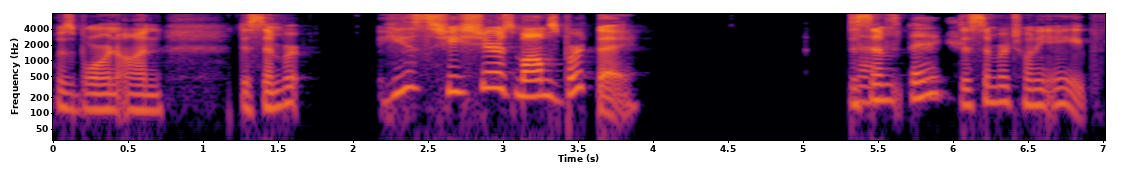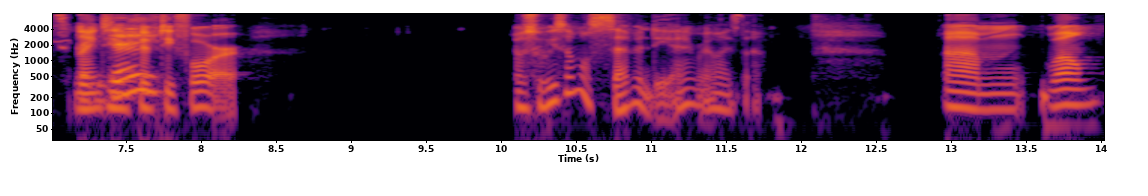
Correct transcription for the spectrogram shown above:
was born on December. He's she shares mom's birthday. December That's big. December twenty eighth, a big day. nineteen fifty four. Oh, so he's almost seventy. I didn't realize that. Um. Well,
